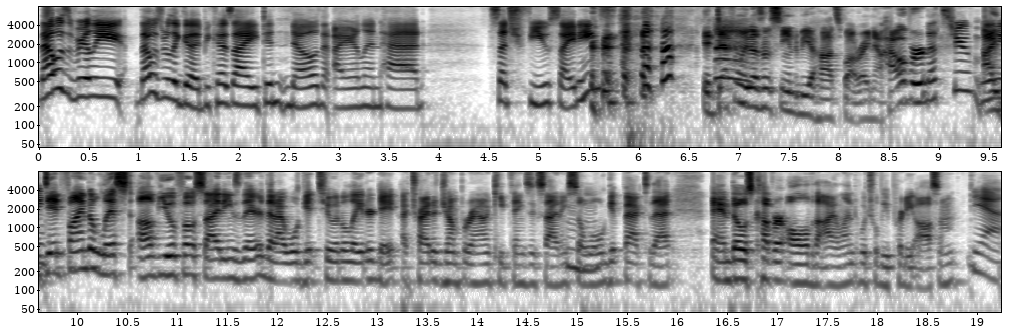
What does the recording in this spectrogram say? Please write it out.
That was really that was really good because I didn't know that Ireland had such few sightings. it definitely doesn't seem to be a hotspot right now. However, That's true. I did find a list of UFO sightings there that I will get to at a later date. I try to jump around, keep things exciting, so mm-hmm. we'll get back to that. And those cover all of the island, which will be pretty awesome. Yeah.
